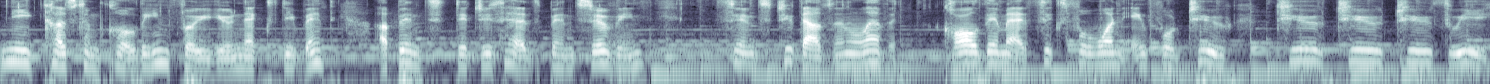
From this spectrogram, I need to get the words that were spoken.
Need custom clothing for your next event? Up in Stitches has been serving since 2011. Call them at 641 842 2223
